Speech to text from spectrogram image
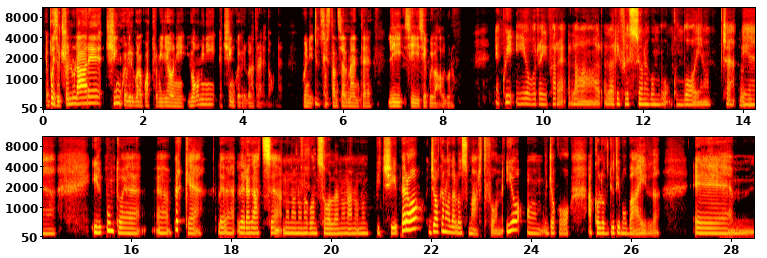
E poi su cellulare 5,4 milioni uomini e 5,3 le donne. Quindi okay. sostanzialmente lì si, si, equivalgono. E qui io vorrei fare la, la riflessione con, vo- con, voi, no? Cioè, mm-hmm. eh, il punto è eh, perché le, le, ragazze non hanno una console, non hanno un PC, però giocano dallo smartphone. Io um, gioco a Call of Duty Mobile e um,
